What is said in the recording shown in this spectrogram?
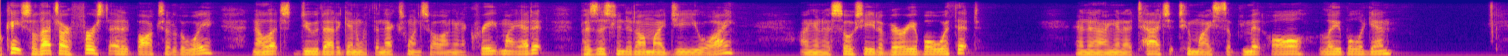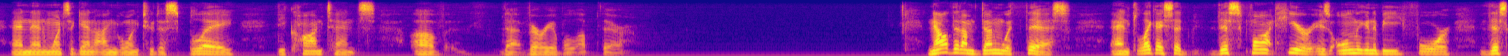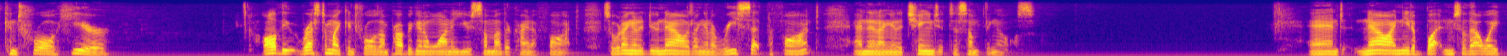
Okay, so that's our first edit box out of the way. Now let's do that again with the next one. So I'm going to create my edit, position it on my GUI. I'm going to associate a variable with it. And then I'm going to attach it to my submit all label again. And then once again, I'm going to display the contents of that variable up there. Now that I'm done with this, and like I said, this font here is only going to be for this control here. All the rest of my controls, I'm probably going to want to use some other kind of font. So what I'm going to do now is I'm going to reset the font, and then I'm going to change it to something else. And now I need a button so that way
